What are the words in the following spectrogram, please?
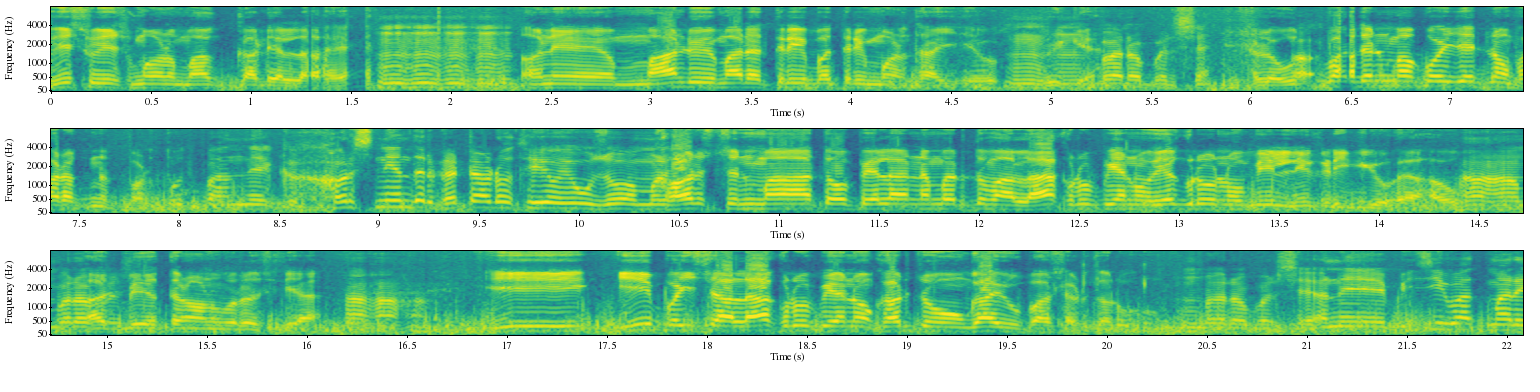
વીસ વીસ મણ મગ કાઢેલા છે. અને માંડવી મારે ત્રી બત્રી મણ થાય છે બરાબર છે. એટલે ઉત્પાદનમાં કોઈ જાતનો ફરક નથી પડતો. ઉત્પાદન ખર્ચની અંદર ઘટાડો થયો એવું જોવા મળે. ખર્ચમાં તો પેલા નંબર તો લાખ રૂપિયાનું એગ્રોનું બિલ નીકળી ગયું છે આજ બે ત્રણ વર્ષ થયા. ઈ ઈ પૈસા લાખ રૂપિયાનો ખર્ચો હું ગાયું પાછળ કરું. બરાબર છે. અને બીજી વાત મારે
